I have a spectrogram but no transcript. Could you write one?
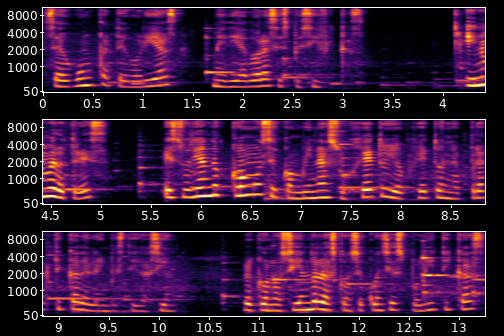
según categorías mediadoras específicas. Y número 3 estudiando cómo se combina sujeto y objeto en la práctica de la investigación, reconociendo las consecuencias políticas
